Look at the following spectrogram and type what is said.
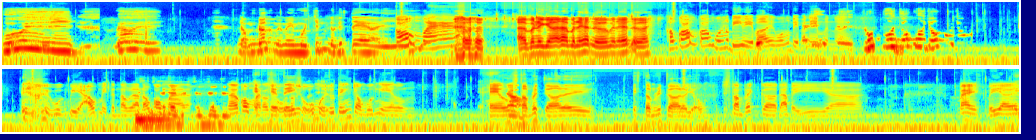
Ui ơi. Động đất mày mày 19 độ Richter rồi. Có không má à, bên đây đó bên đây hết rồi bên đây hết rồi. Không có không có. Quân nó bị bị bởi quân nó bị anh em mình rồi. Trốn vô trốn vô trốn vô trốn quân bị ảo mày tin đâu ra đó con mà nó con mà tao Theo sủ tao tiếng. sủ mười thứ tiếng cho quân nghe luôn. Theo Nào. Stormbreaker đi. Stormbreaker đâu Dũng? Stormbreaker đã bị uh, bay bị uh,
